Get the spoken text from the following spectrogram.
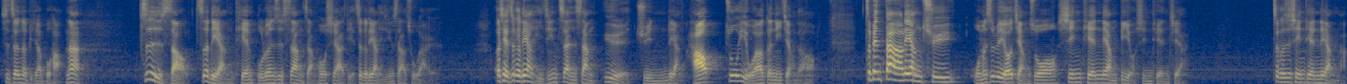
是真的比较不好。那至少这两天，不论是上涨或下跌，这个量已经杀出来了，而且这个量已经站上月均量。好，注意我要跟你讲的哈，这边大量区，我们是不是有讲说新天量必有新天价？这个是新天量嘛？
